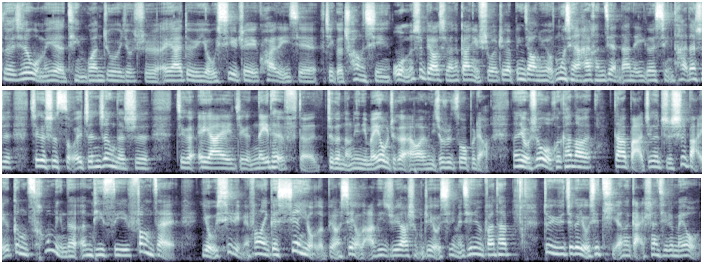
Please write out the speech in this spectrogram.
对，其实我们也挺关注，就是 AI 对于游戏这一块的一些这个创新。我们是比较喜欢，就刚你说这个病娇女友，目前还很简单的一个形态，但是这个是所谓真正的是这个 AI 这个 native 的这个能力，你没有这个 LM，你就是做不了。但有时候我会看到大家把这个只是把一个更聪明的 NPC 放在游戏里面，放到一个现有的，比方现有的 RPG 啊什么这游戏里面，其实你们发现它对于这个游戏体验的改善其实没有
